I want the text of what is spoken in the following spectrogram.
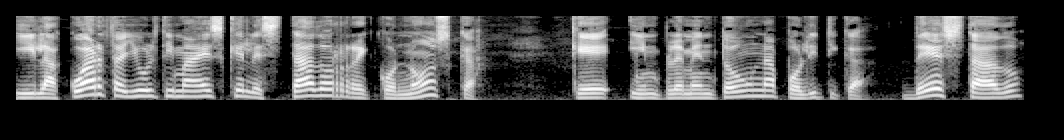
Y la cuarta y última es que el Estado reconozca que implementó una política de Estado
